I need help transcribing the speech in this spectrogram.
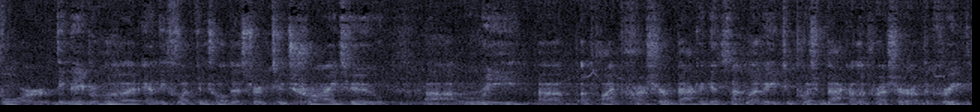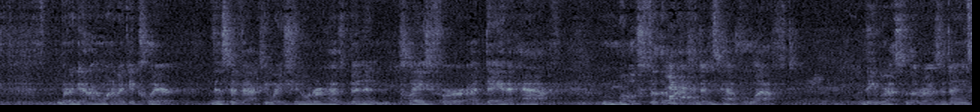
for the neighborhood and the flood control district to try to uh, re-apply uh, pressure back against that levee to push back on the pressure of the creek. But again, I want to make it clear, this evacuation order has been in place for a day and a half. Most of the uh-huh. residents have left. The rest of the residents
